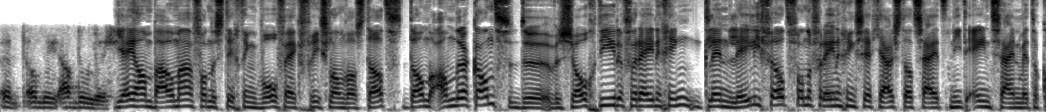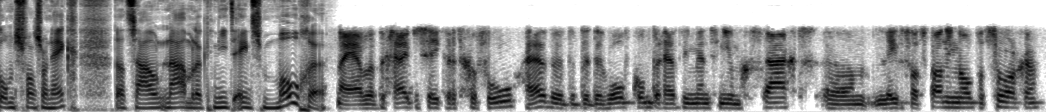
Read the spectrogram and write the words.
het ook niet afdoende is. Jehan Bauma van de stichting Wolfhek Friesland was dat. Dan de andere kant, de zoogdierenvereniging. Glenn Lelyveld van de vereniging zegt juist dat zij het niet eens zijn met de komst van zo'n hek. Dat zou namelijk niet eens mogen. Nou ja, we begrijpen zeker het gevoel. Hè? De, de, de, wolf komt, daar hebben die mensen niet om gevraagd. Um, levert wat spanning op, wat zorgen.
